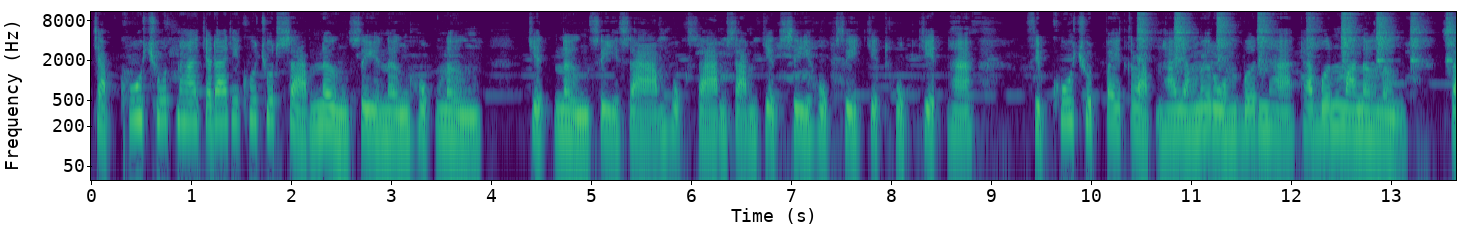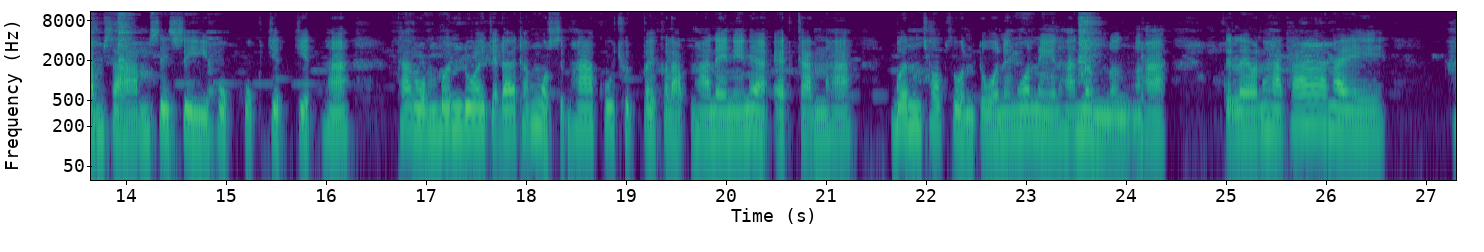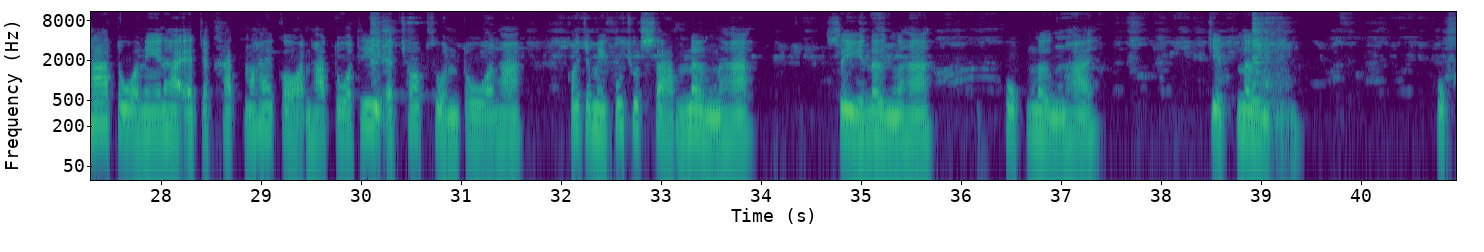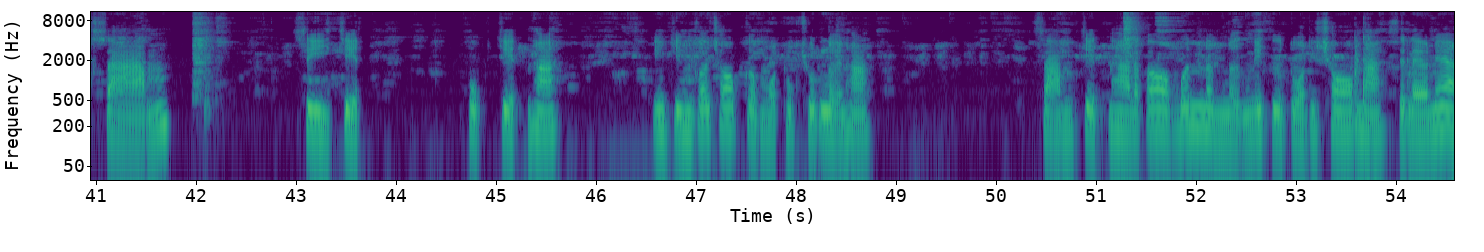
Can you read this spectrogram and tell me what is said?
จับคู่ชุดนะคะจะได้ที่คู่ชุดสามหนึ่งสี่หนึ่งหกหนึ่งเจ็ดหนึ่งสี่สามหกสามสามเจ็ดสี่หกสี่เจ็ดหกเจ็ดนะสิบคู่ชุดไปกลับนะคะยังไม่รวมเบิ้ลนะคะถ้าเบิ้ลมาหนึ่งหนึ่งสามสามสี่สี่หกหกเจ็ดเจ็ดนะคะถ้ารวมเบิ้ลด้วยจะได้ทั้งหมดสิบห้าคู่ชุดไปกลับนะคะในนี้เนี่ยแอดกันนะคะเบิ้ลชอบส่วนตัวในงวดนี้นะคะหนึ่งหนึ่งนะคะเสร็จแล้วนะคะถ้าใน ห้าตัวนี้นะคะแอดจะคัดมาให้ก่อนนะคะตัวที่แอดชอบส่วนตัวนะคะก็จะมีคู่ชุดสามหนึ่งนะคะสี่หนึ่งนะคะหกหนึ่งนะคะเจ็ดหนึ่งหกสามสี่เจ็ดหกเจ็ดนะคะจริงๆก็ชอบเกือบหมดทุกชุดเลยนะคะสามเจ็ดนะคะแล้วก็เบิ้ลหนึ่งหนึ่งนี่คือตัวที่ชอบนะเสร็จแล้วเนี่ย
